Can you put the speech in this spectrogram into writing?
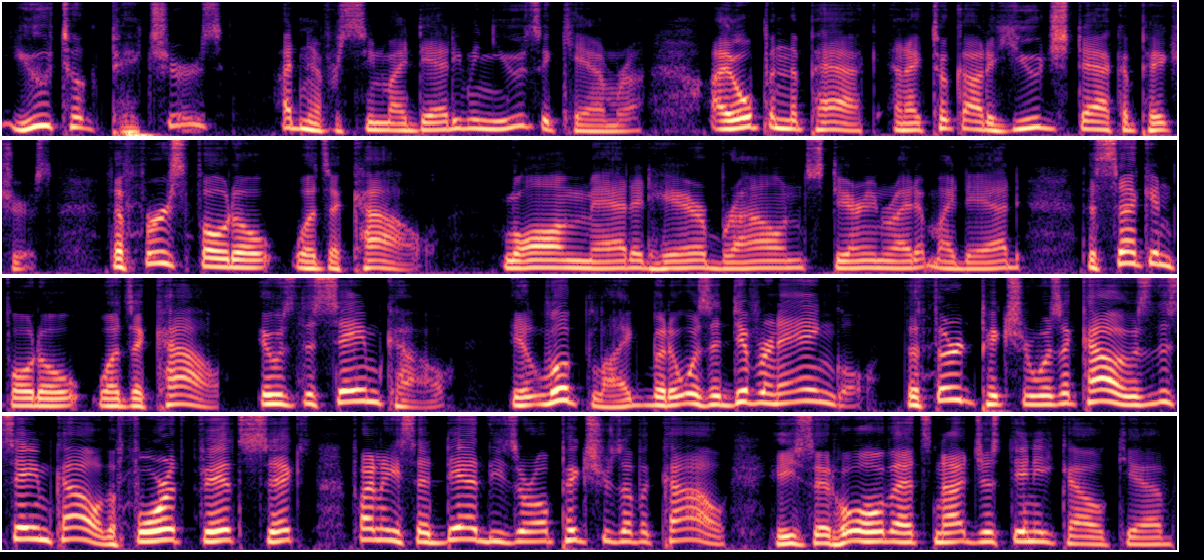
You took pictures? I'd never seen my dad even use a camera. I opened the pack and I took out a huge stack of pictures. The first photo was a cow. Long, matted hair, brown, staring right at my dad. The second photo was a cow. It was the same cow it looked like, but it was a different angle. The third picture was a cow. It was the same cow. The fourth, fifth, sixth. Finally, I said, Dad, these are all pictures of a cow. He said, Oh, that's not just any cow, Kev.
